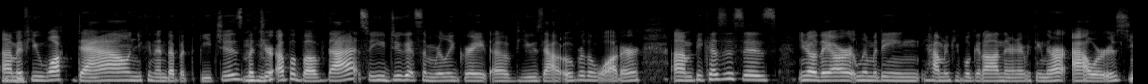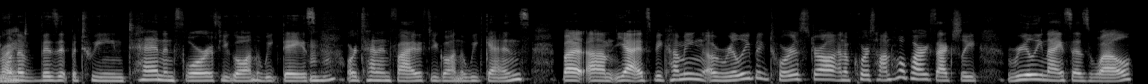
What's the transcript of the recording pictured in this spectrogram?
Um, If you walk down, you can end up at the beaches, but you're up above that, so you do get some really great uh, views out over the water. Um, because this is, you know, they are limiting how many people get on there and everything. There are hours. You want to Right. Visit between 10 and 4 if you go on the weekdays, or 10 and 5 if you go on the weekends. But um, yeah, it's becoming a really big tourist draw, and of course, Hwanho Park's actually really nice as well.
